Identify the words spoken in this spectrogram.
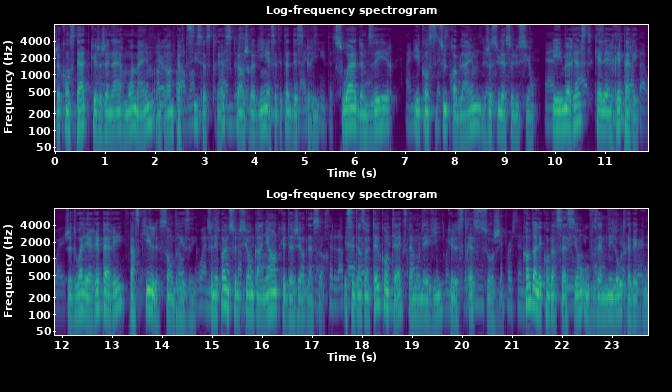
Je constate que je génère moi-même en grande partie ce stress quand je reviens à cet état d'esprit, soit de me dire il constitue le problème, je suis la solution. Et il me reste qu'à les réparer. Je dois les réparer parce qu'ils sont brisés. Ce n'est pas une solution gagnante que d'agir de la sorte. Et c'est dans un tel contexte, à mon avis, que le stress surgit. Comme dans les conversations où vous amenez l'autre avec vous,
